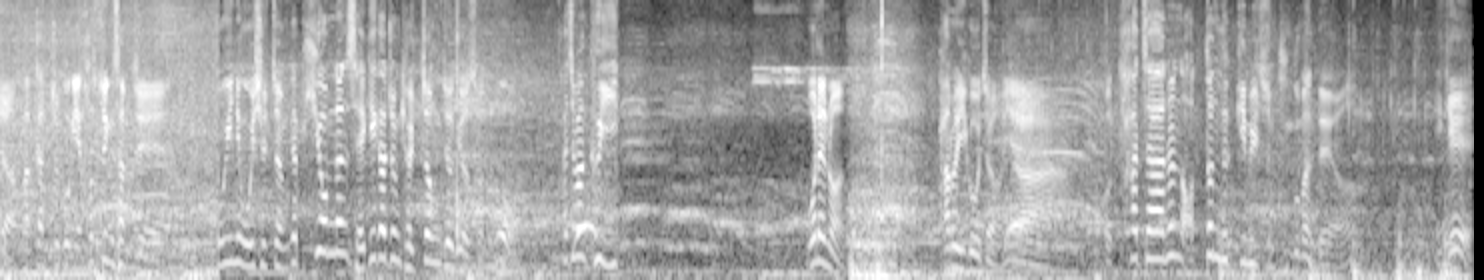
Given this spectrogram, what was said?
자 바깥쪽 공의 헛스윙 삼진. 5이닝 5실점 그러니까 피 없는 세개가좀 결정적이었었고 하지만 그 이... 원앤원. 바로 이거죠. 예. 야, 뭐 타자는 어떤 느낌일지 좀 궁금한데요. 이게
